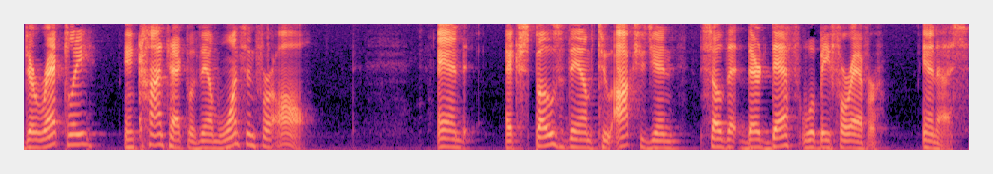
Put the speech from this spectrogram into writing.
directly in contact with them once and for all and expose them to oxygen so that their death will be forever in us.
